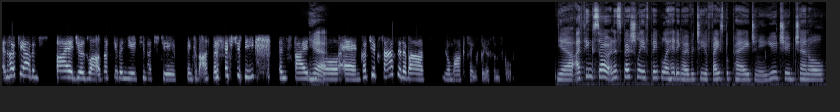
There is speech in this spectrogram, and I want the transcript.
and hopefully I've inspired you as well. Not given you too much to think about, but actually inspired yeah. people and got you excited about your marketing for your swim school. Yeah, I think so. And especially if people are heading over to your Facebook page and your YouTube channel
